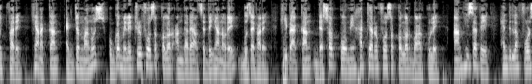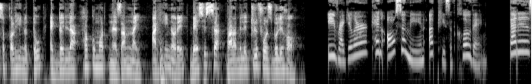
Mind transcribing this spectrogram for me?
ঐতফাৰে সিয়ানাকান একজন মানুহ উগ্ৰ মিলিটাৰী ফৰ্চসকলৰ আণ্ডাৰে আছে দে সিয়ানৰে বুজাই পাৰে সিবা একান দেশৰ কৌমী হাতিয়াৰৰ ফৰ্চসকলৰ বাৰ খোলে আম হিচাপে হেন্দিলা ফৰ্চসকল হিনতো একদল্যা সকুমৰ নেজাম নাই আৰু সিনৰে বেচিচ্ছা পাৰামিলিটাৰী ফৰ্চ বুলি হ Irregular can also mean a piece of clothing that is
